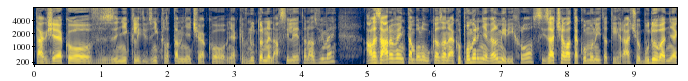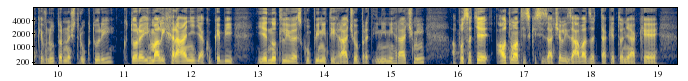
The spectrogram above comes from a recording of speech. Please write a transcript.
Takže ako vznikli, vzniklo tam niečo ako nejaké vnútorné násilie, to nazvime. Ale zároveň tam bolo ukázané, ako pomerne veľmi rýchlo si začala tá komunita tých hráčov budovať nejaké vnútorné štruktúry, ktoré ich mali chrániť ako keby jednotlivé skupiny tých hráčov pred inými hráčmi. A v podstate automaticky si začali zavádzať takéto nejaké uh,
